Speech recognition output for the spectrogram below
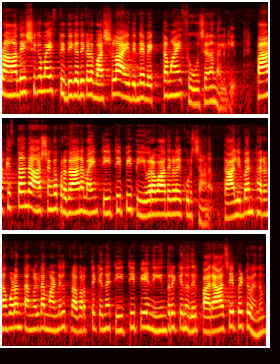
പ്രാദേശികമായി സ്ഥിതിഗതികൾ വഷളായതിന്റെ വ്യക്തമായ സൂചന നൽകി. പാകിസ്ഥാന്റെ ആശങ്ക പ്രധാനമായും ടി ടി പി തീവ്രവാദികളെക്കുറിച്ചാണ് താലിബാൻ ഭരണകൂടം തങ്ങളുടെ മണ്ണിൽ പ്രവർത്തിക്കുന്ന ടി ടി പിയെ നിയന്ത്രിക്കുന്നതിൽ പരാജയപ്പെട്ടുവെന്നും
